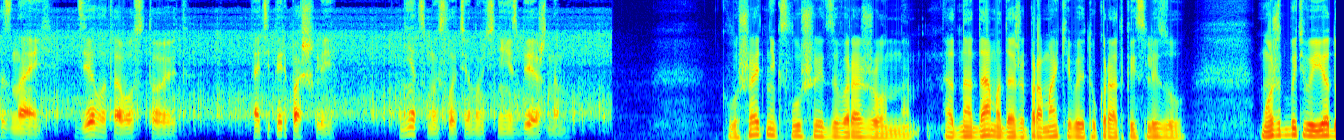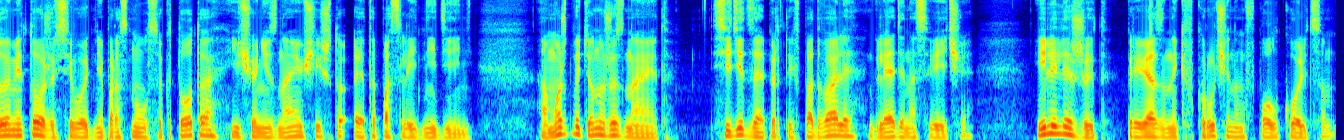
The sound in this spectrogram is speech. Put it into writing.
знай, дело того стоит. А теперь пошли. Нет смысла тянуть с неизбежным. Клушатник слушает завороженно. Одна дама даже промакивает украдкой слезу. Может быть, в ее доме тоже сегодня проснулся кто-то, еще не знающий, что это последний день. А может быть, он уже знает. Сидит запертый в подвале, глядя на свечи. Или лежит, привязанный к вкрученным в пол кольцам,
